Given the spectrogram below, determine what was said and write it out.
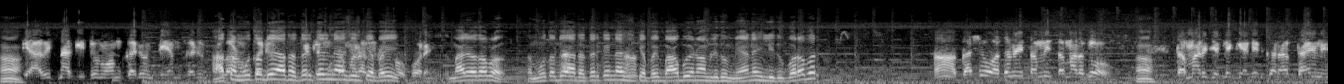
હા. કે આવી રીતના કીધું ને કર્યું તેમ કર્યું હા તો હું તો બે હાથ અધર કરી નાખીશ કે ભાઈ મારી વાત તો હું તો બે હાથ અધર કરી નાખીશ કે ભાઈ બાબુએ નામ લીધું મેં નહીં લીધું બરોબર? હા કશું વાંધો નહીં તમે તમારે જો. હા. તમારી જેટલી ક્રેડિટ ખરાબ થાય ને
